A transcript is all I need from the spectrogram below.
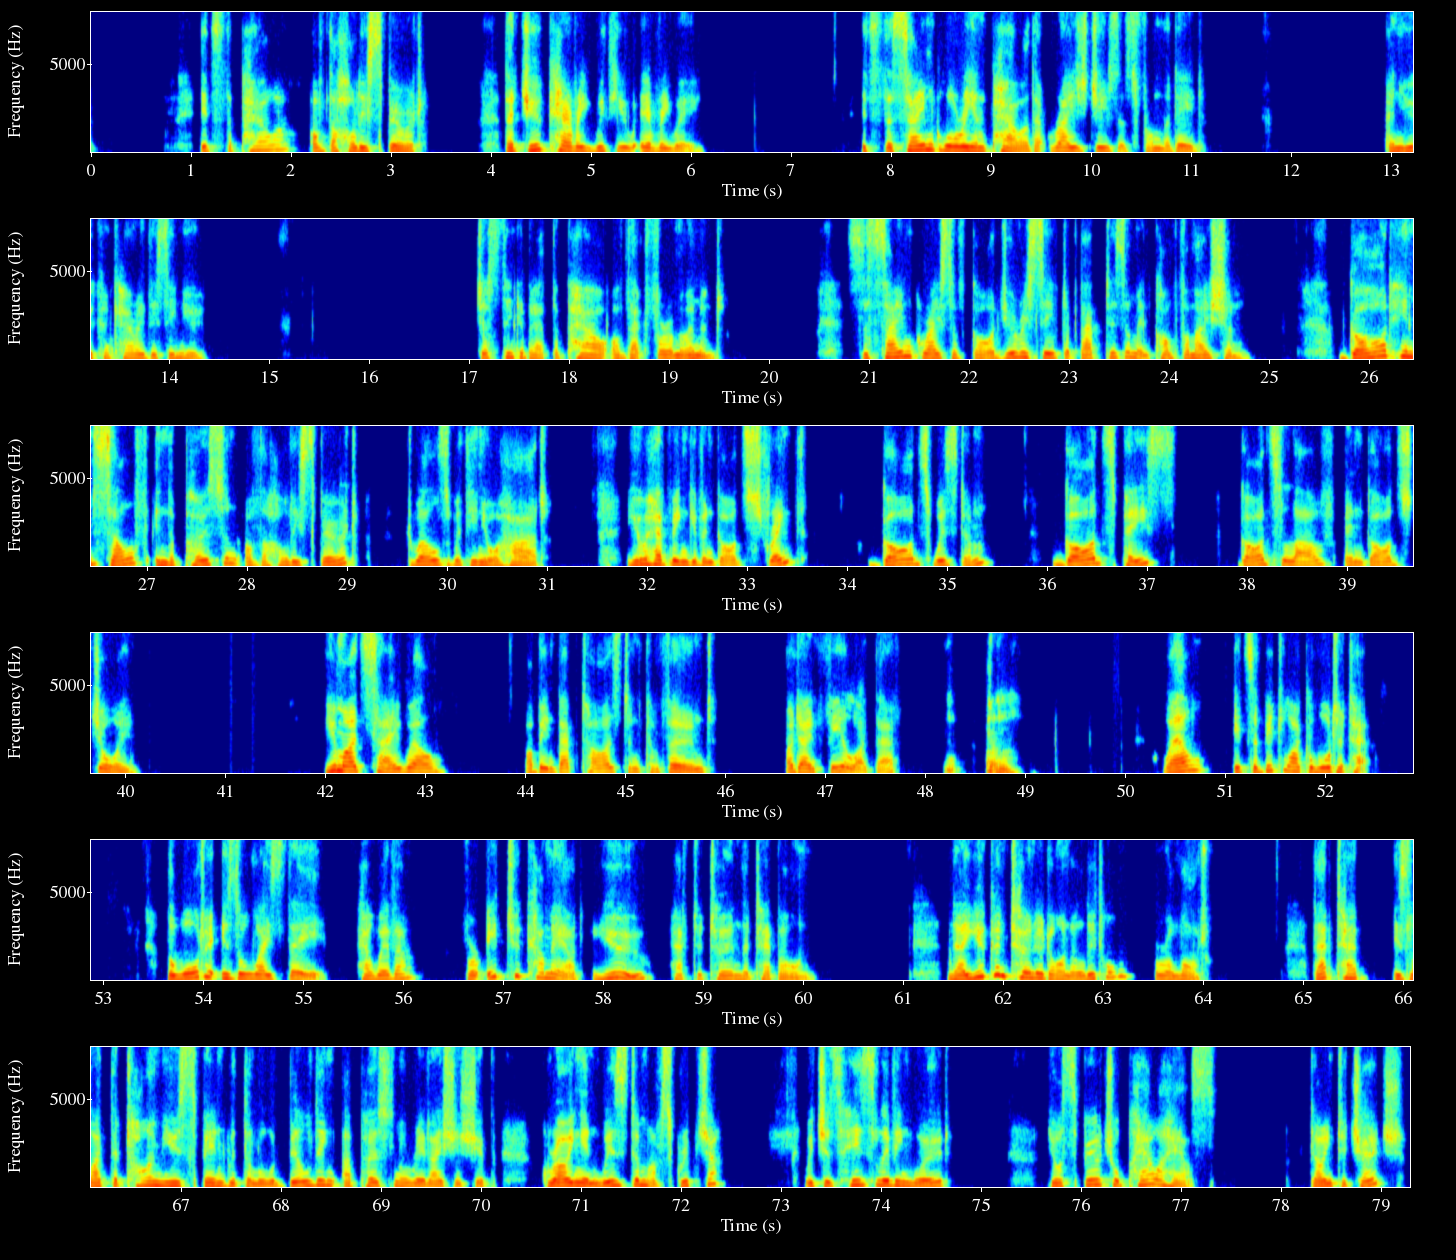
It's the power of the Holy Spirit that you carry with you everywhere. It's the same glory and power that raised Jesus from the dead. And you can carry this in you. Just think about the power of that for a moment. It's the same grace of God you received at baptism and confirmation. God Himself, in the person of the Holy Spirit, dwells within your heart. You have been given God's strength, God's wisdom, God's peace, God's love, and God's joy. You might say, Well, I've been baptized and confirmed. I don't feel like that. well, it's a bit like a water tap. The water is always there. However, for it to come out, you have to turn the tap on. Now, you can turn it on a little or a lot. That tap is like the time you spend with the Lord, building a personal relationship, growing in wisdom of Scripture, which is His living word, your spiritual powerhouse, going to church,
